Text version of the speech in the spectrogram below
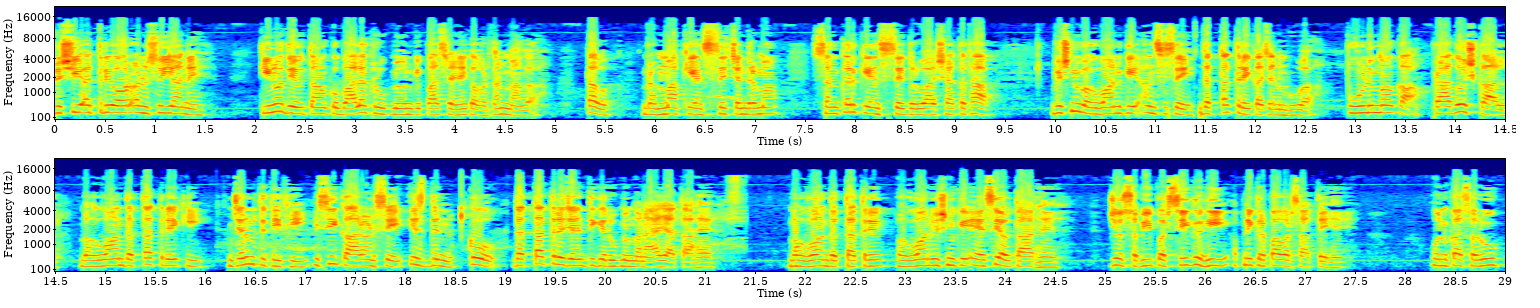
ऋषि, अत्रि और अनुसुईया ने तीनों देवताओं को बालक रूप में उनके पास रहने का वरदान मांगा। तब ब्रह्मा के अंश से चंद्रमा, शंकर के अंश से दुर्वासा तथा विष्णु भगवान के अंश से दत्तात्रेय का जन्म हुआ। पूर्णिमा का प्रादोष काल भगवान दत्तात्रेय की जन्म तिथि थी। इसी कारण से इस दिन को दत्तात्रेय जयंती के रूप में मनाया जाता है। भगवान दत्तात्रेय, भगवान विष्णु के ऐसे अवतार हैं, जो सभी पर शीघ्र ही अपनी कृपा बरसाते हैं। उनका स्वरूप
